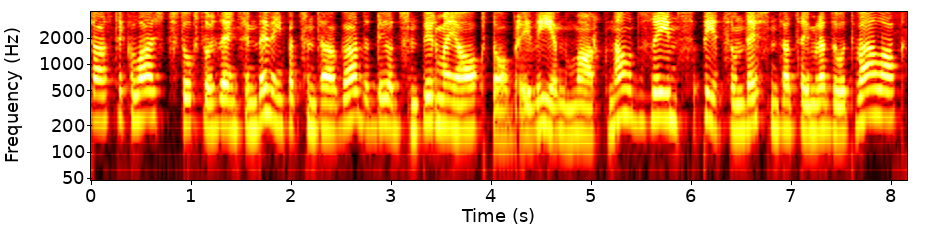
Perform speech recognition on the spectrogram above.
tās tika laistas 1919. gada 21. oktobrī. Vienu marku naudas zīmes, 5 un 10 acīm redzot vēlāk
